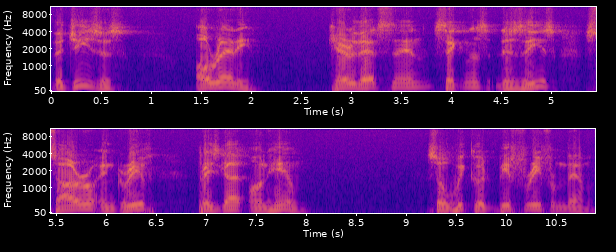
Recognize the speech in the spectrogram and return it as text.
that Jesus already carried that sin, sickness, disease, sorrow, and grief, praise God, on him. So we could be free from them.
